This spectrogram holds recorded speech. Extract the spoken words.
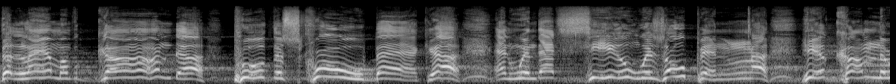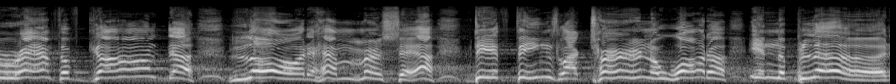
the Lamb of God pulled the scroll back, uh, and when that seal was open, uh, here come the wrath of God. Uh, Lord, have mercy. Did things like turn the water in the blood.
